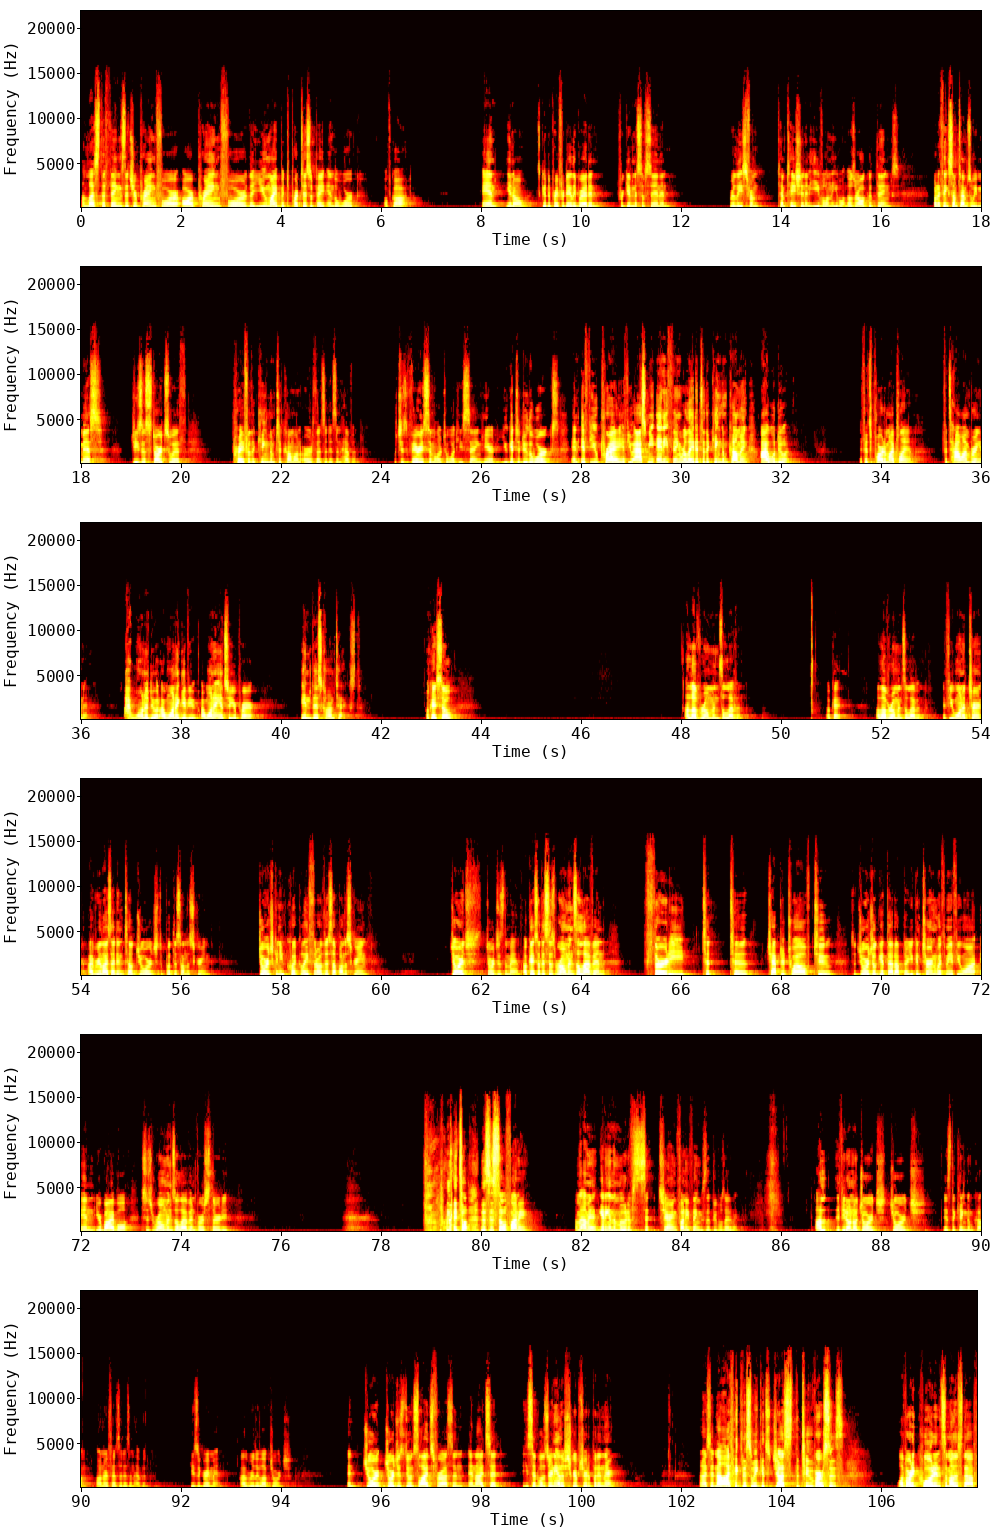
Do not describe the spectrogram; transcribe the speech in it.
Unless the things that you're praying for are praying for that you might participate in the work of God. And, you know, it's good to pray for daily bread and forgiveness of sin and release from temptation and evil and evil. And those are all good things. But I think sometimes we miss, Jesus starts with, pray for the kingdom to come on earth as it is in heaven, which is very similar to what he's saying here. You get to do the works, and if you pray, if you ask me anything related to the kingdom coming, I will do it. If it's part of my plan, if it's how I'm bringing it, I want to do it. I want to give you, I want to answer your prayer in this context. Okay, so I love Romans 11. Okay, I love Romans 11. If you want to turn, I realize I didn't tell George to put this on the screen. George, can you quickly throw this up on the screen? George, George is the man. Okay, so this is Romans 11, 30 to, to chapter 12, 2. So George will get that up there. You can turn with me if you want in your Bible. This is Romans 11, verse 30. when I told, this is so funny. I'm, I'm getting in the mood of sharing funny things that people say to me. I, if you don't know George, George is the kingdom come on earth as it is in heaven. He's a great man. I really love George. And George, George is doing slides for us, and, and I said, he said, Well, is there any other scripture to put in there? And I said, No, I think this week it's just the two verses. Well, I've already quoted some other stuff,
